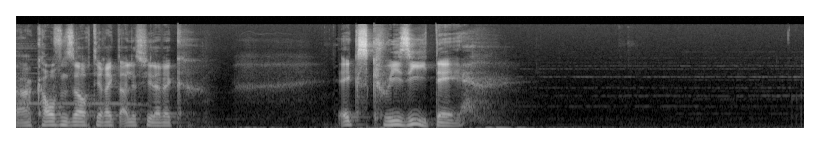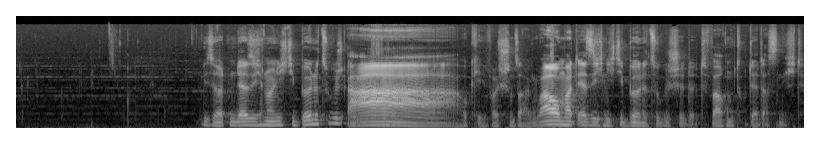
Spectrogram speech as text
Da kaufen sie auch direkt alles wieder weg. Exquisite. Wieso hat denn der sich noch nicht die Birne zugeschüttet? Ah, okay, wollte ich schon sagen. Warum hat er sich nicht die Birne zugeschüttet? Warum tut er das nicht?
